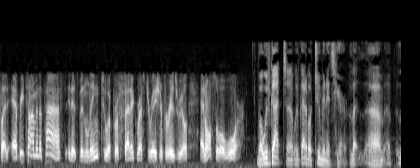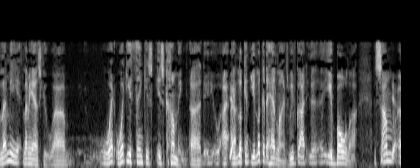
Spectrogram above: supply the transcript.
But every time in the past, it has been linked to a prophetic restoration for Israel and also a war. Well, we've got uh, we've got about two minutes here. Let, um, let me let me ask you. Um, what what do you think is is coming? Uh, I, Yeah. I look at you look at the headlines. We've got uh, Ebola. Some Yeah. uh,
